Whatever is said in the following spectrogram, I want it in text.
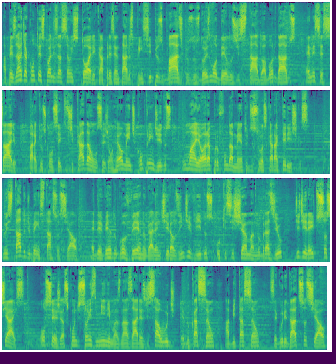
Apesar de a contextualização histórica apresentar os princípios básicos dos dois modelos de Estado abordados, é necessário, para que os conceitos de cada um sejam realmente compreendidos, um maior aprofundamento de suas características. No estado de bem-estar social, é dever do governo garantir aos indivíduos o que se chama, no Brasil, de direitos sociais, ou seja, as condições mínimas nas áreas de saúde, educação, habitação, seguridade social,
